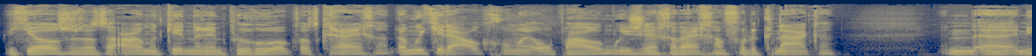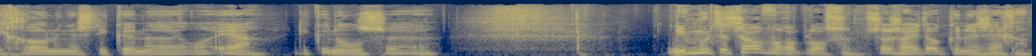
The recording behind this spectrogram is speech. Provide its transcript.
Weet je wel, zodat de arme kinderen in Peru ook wat krijgen. Dan moet je daar ook gewoon mee ophouden. Moet je zeggen, wij gaan voor de knaken. En, eh, en die Groningers, die kunnen, ja, die kunnen ons... die moeten het zelf maar oplossen. Zo zou je het ook kunnen zeggen.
